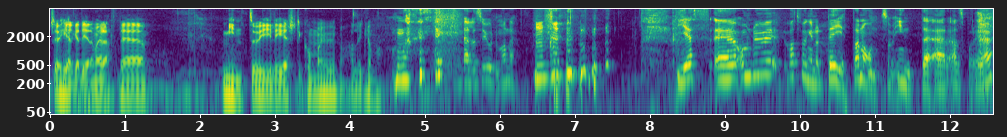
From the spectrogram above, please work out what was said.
Så jag helgarderar mig där. Det, Mintu i Liège, det kommer man ju aldrig glömma. Eller så gjorde man det. yes, eh, om du var tvungen att dejta någon som inte är älvsborgare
